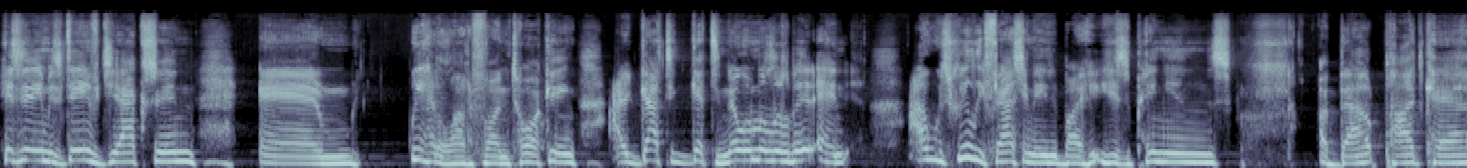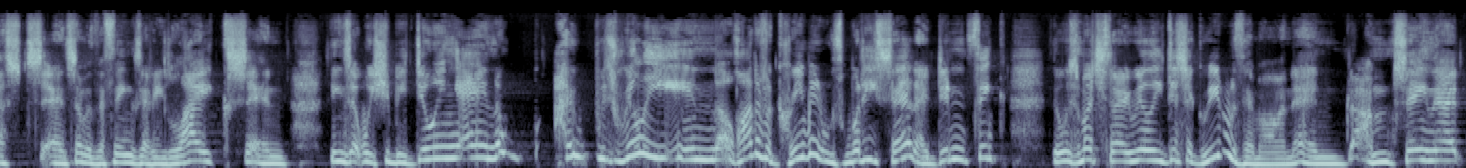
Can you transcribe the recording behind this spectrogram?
His name is Dave Jackson, and we had a lot of fun talking. I got to get to know him a little bit, and I was really fascinated by his opinions about podcasts and some of the things that he likes and things that we should be doing. And I was really in a lot of agreement with what he said. I didn't think there was much that I really disagreed with him on. And I'm saying that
